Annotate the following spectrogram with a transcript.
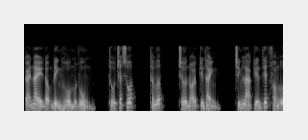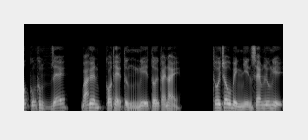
Cái này động đỉnh hồ một vùng, thổ chất suốt, thấm ướp, chớ nói kiến thành, chính là kiến thiết phòng ốc cũng không dễ, bá huyên có thể từng nghĩ tới cái này. Thôi Châu Bình nhìn xem Lưu Nghị,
